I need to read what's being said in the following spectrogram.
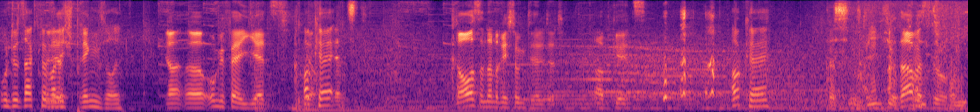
und du sagst mir, wann ich springen soll. Ja, äh, ungefähr jetzt. Okay, Jetzt. Raus und dann Richtung Tilted. Ab geht's. okay. Das ist ein Video. Ach, da bist du. Von,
